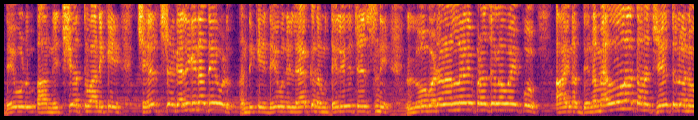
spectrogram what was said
దేవుడు ఆ నిత్యత్వానికి చేర్చగలిగిన దేవుడు. అందుకే దేవుని లేఖనం తెలియజేస్తుంది లోబడనల్లని ప్రజల వైపు ఆయన దినమెల్లా తన చేతులను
